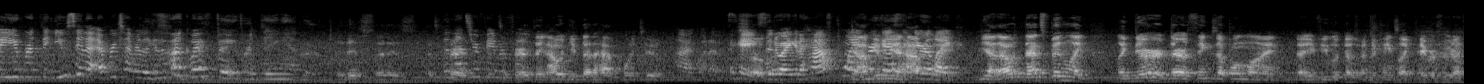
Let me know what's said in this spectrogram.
favorite thing. You say that every time. You're like, it's like my favorite thing ever. It is. That is. That's Then fair. that's your favorite It's a fair food. thing. I would give that a half point too. Alright, whatever. Okay, so, So- do I get a half point yeah, for giving you a guessing? half You're like, yeah, that that's been like like there are, there are things up online that if you look up Spencer Kane's like favorite food, I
